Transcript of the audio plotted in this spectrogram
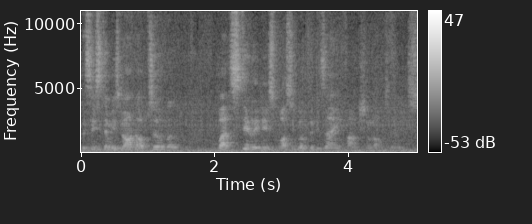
the system is not observable, but still it is possible to design functional observers.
